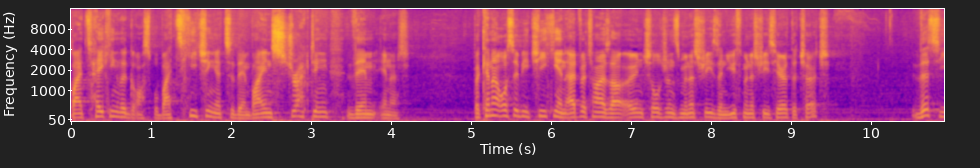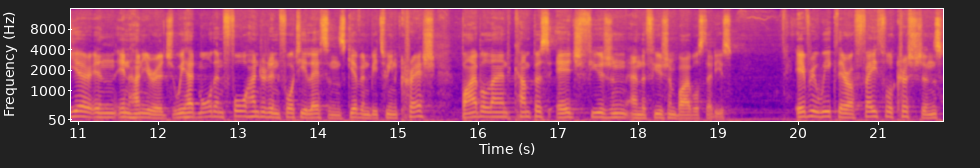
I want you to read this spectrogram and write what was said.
by taking the gospel, by teaching it to them, by instructing them in it. But can I also be cheeky and advertise our own children's ministries and youth ministries here at the church? This year in, in Honey Ridge, we had more than 440 lessons given between Crash, Bible Land, Compass, Edge, Fusion, and the Fusion Bible Studies. Every week, there are faithful Christians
